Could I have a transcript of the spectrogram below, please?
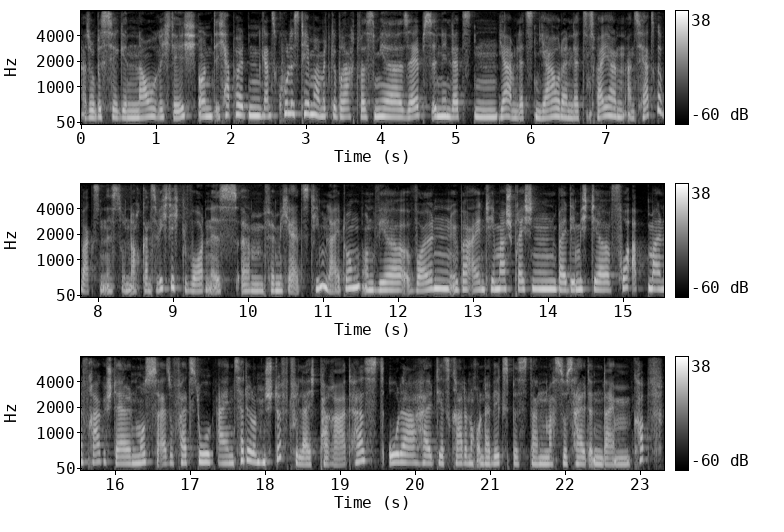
Also du bist hier genau richtig. Und ich habe heute ein ganz cooles Thema mitgebracht, was mir selbst in den letzten, ja, im letzten Jahr oder in den letzten zwei Jahren ans Herz gewachsen ist und auch ganz wichtig geworden ist ähm, für mich als Teamleitung. Und wir wollen über ein Thema sprechen, bei dem ich dir vorab mal eine Frage stellen muss. Also falls du einen Zettel und einen Stift vielleicht parat hast oder halt jetzt gerade noch unterwegs bist, dann machst du es halt in deinem Kopf.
